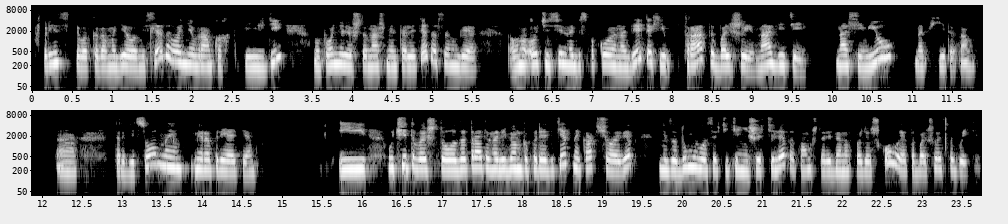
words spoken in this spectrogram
в принципе, вот когда мы делаем исследования в рамках PhD, мы поняли, что наш менталитет СНГ, он очень сильно беспокоен о детях, и траты большие на детей, на семью, на какие-то там э, традиционные мероприятия. И учитывая, что затраты на ребенка приоритетны, как человек не задумывался в течение шести лет о том, что ребенок пойдет в школу, и это большое событие.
